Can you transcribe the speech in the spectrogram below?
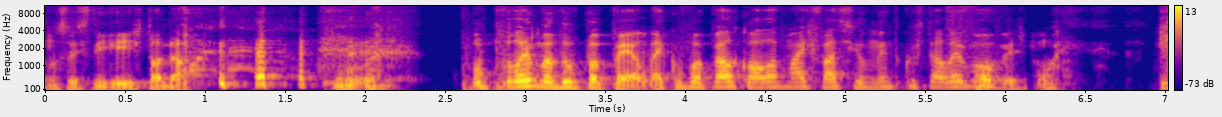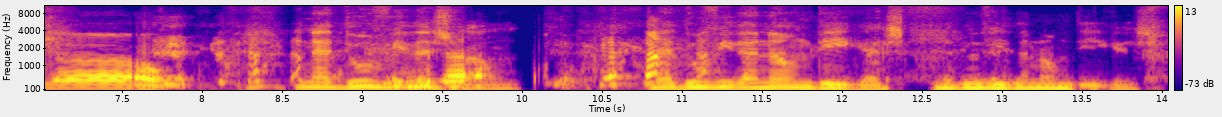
não sei se diga isto ou não. o problema do papel é que o papel cola mais facilmente que os telemóveis, não é? Não! Na dúvida, João. Na dúvida, não me digas. Na dúvida, não me digas.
